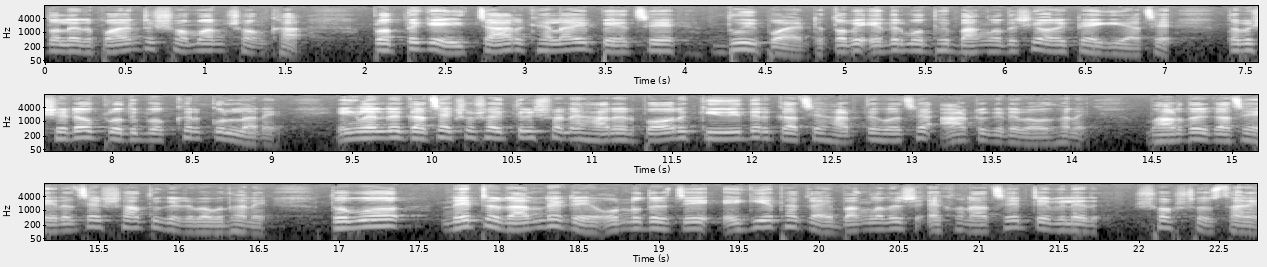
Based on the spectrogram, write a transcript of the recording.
দলের পয়েন্ট সমান সংখ্যা। প্রত্যেকেই চার খেলায় পেয়েছে দুই পয়েন্ট। তবে এদের মধ্যে বাংলাদেশই অনেকটা এগিয়ে আছে। তবে সেটাও প্রতিপক্ষের কল্যাণে। ইংল্যান্ডের কাছে একশো সাঁত্রিশ রানে হারের পর কিউইদের কাছে হারতে হয়েছে আট উইকেটের ব্যবধানে। ভারতের কাছে হেরেছে সাত উইকেটের ব্যবধানে। তবুও নেট রান রেটে অন্যদের চেয়ে এগিয়ে থাকায় বাংলাদেশ এখন আছে টেবিলের ষষ্ঠ স্থানে।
